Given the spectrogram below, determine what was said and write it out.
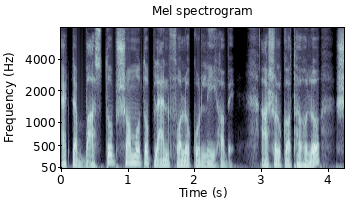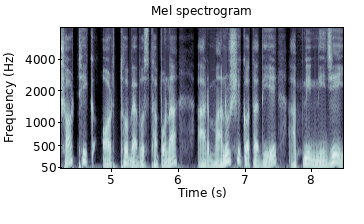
একটা বাস্তবসম্মত প্ল্যান ফলো করলেই হবে। আসল কথা হল, সঠিক অর্থ ব্যবস্থাপনা আর মানসিকতা দিয়ে আপনি নিজেই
